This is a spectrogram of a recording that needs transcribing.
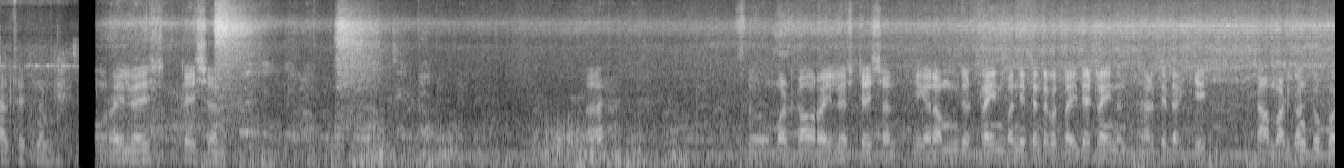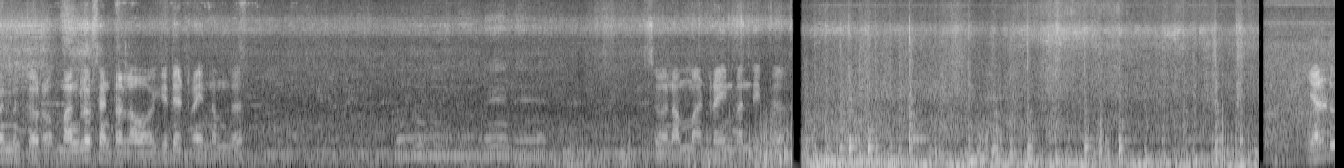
ಕೆಲಸ ಇತ್ತು ನಮಗೆ. Railway station. So Madgaon railway station. ಈಗ ನಮ್ಮದು ಟ್ರೈನ್ ಬಂದಿತ್ತು ಅಂತ ಗೊತ್ತಾ? ಇದೇ ಟ್ರೈನ್ ಅಂತ ಹೇಳ್ತಿದ್ದ ಅಕ್ಕಿ ಮಡ್ಗಾಂವ್ ಟು ಕೊಯಂಬತ್ತೂರು ಮಂಗ್ಳೂರು ಸೆಂಟ್ರಲ್ ಹೋಗಿದೆ ಟ್ರೈನ್ ನಮ್ಮದು ಸೊ ನಮ್ಮ ಟ್ರೈನ್ ಬಂದಿತ್ತು. ಎರಡು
